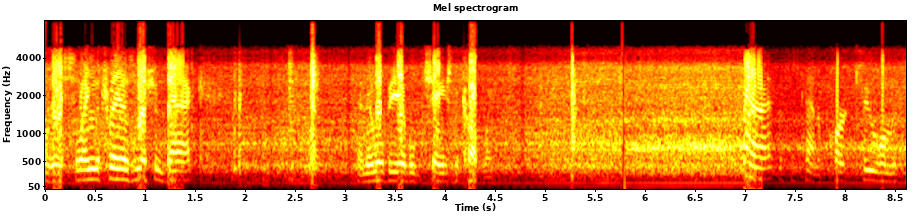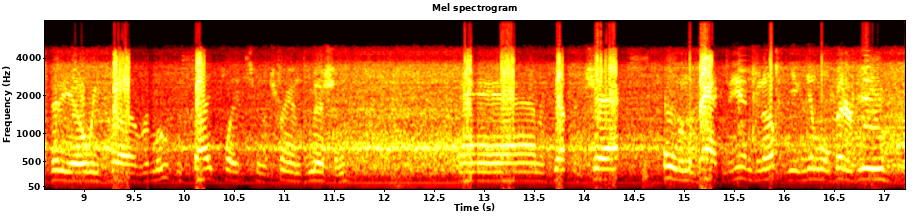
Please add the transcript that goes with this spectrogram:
We're going to sling the transmission back, and then we'll be able to change the coupling. Alright, this is kind of part two on this video. We've uh, removed the side plates from the transmission, and we've got the jacks holding the back of the engine up. You can get a little better view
